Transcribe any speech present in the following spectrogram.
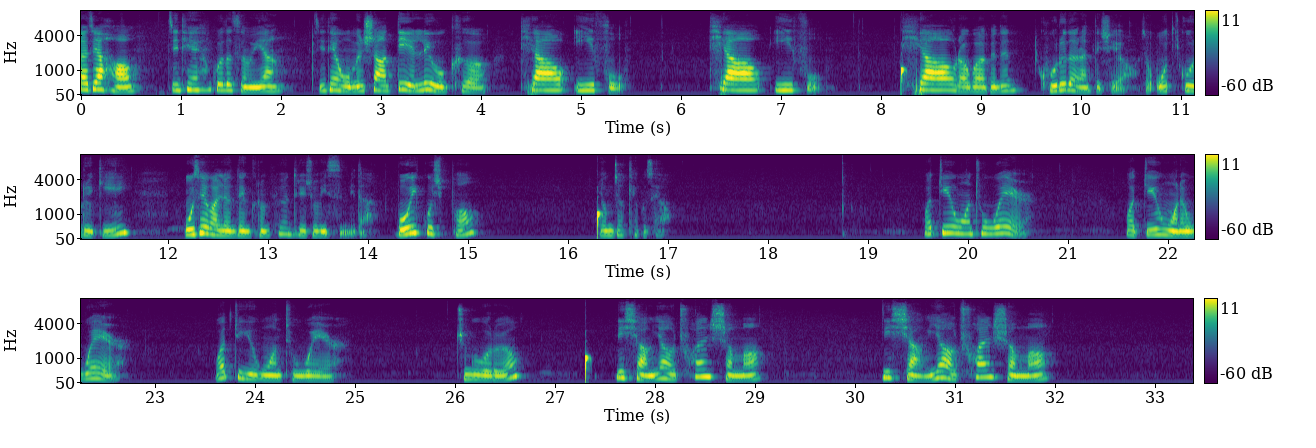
大家好，今天过得怎么样？今天我们上第六课挑衣服。挑衣服。挑라고 하면은 고르다란 뜻이에요. 그래서 옷 고르기. 옷에 관련된 그런 표현들이 좀 있습니다. 뭐 입고 싶어? 영작해 보세요. What do you want to wear? What do you want to wear? What do you want to wear? 중국어로요. 你想要穿什么? 你想要穿什么?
